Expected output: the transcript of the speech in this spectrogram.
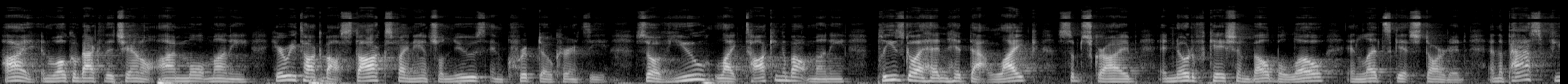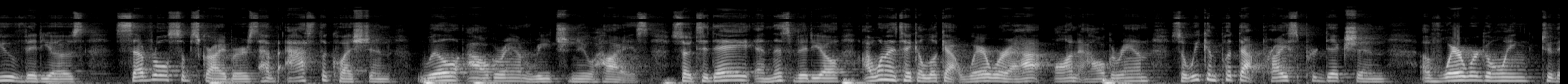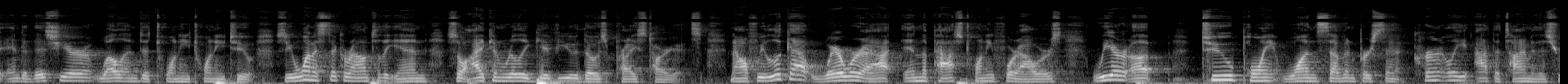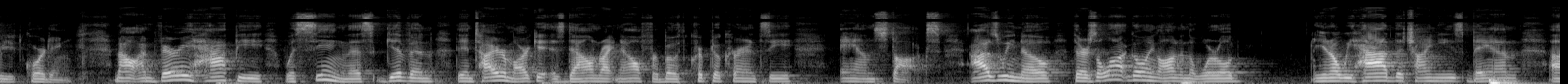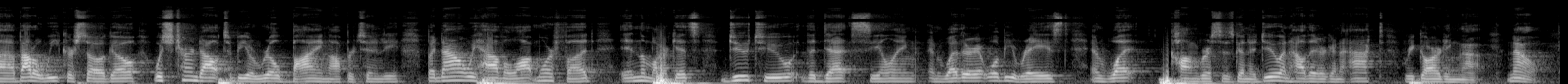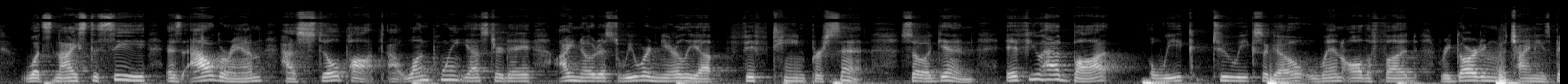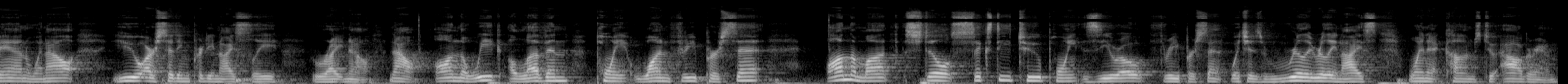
Hi, and welcome back to the channel. I'm Molt Money. Here we talk about stocks, financial news, and cryptocurrency. So if you like talking about money, please go ahead and hit that like, subscribe, and notification bell below, and let's get started. In the past few videos, several subscribers have asked the question, will Algorand reach new highs? So today in this video, I want to take a look at where we're at on Algorand so we can put that price prediction of where we're going to the end of this year, well into 2022. So you want to stick around to the end so I can really give you those price targets. Now, if we look at where we're at in the past 24 hours, we are up 2.17% currently at the time of this recording. Now, I'm very happy with seeing this given the entire market is down right now for both cryptocurrency and stocks. As we know, there's a lot going on in the world you know, we had the Chinese ban uh, about a week or so ago, which turned out to be a real buying opportunity. But now we have a lot more FUD in the markets due to the debt ceiling and whether it will be raised and what Congress is going to do and how they're going to act regarding that. Now, What's nice to see is Algorand has still popped. At one point yesterday, I noticed we were nearly up 15%. So again, if you had bought a week, two weeks ago, when all the FUD regarding the Chinese ban went out, you are sitting pretty nicely right now. Now, on the week, 11.13%. On the month, still 62.03%, which is really, really nice when it comes to Algorand.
